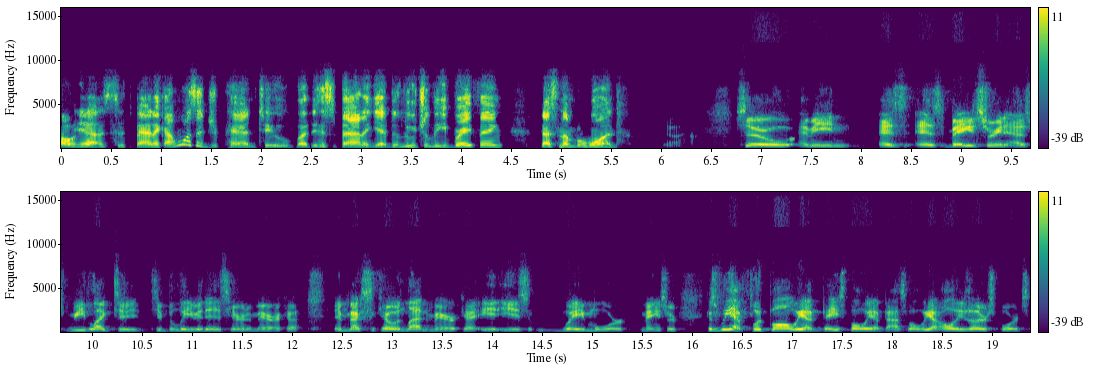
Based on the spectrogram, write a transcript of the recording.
Oh yeah, it's Hispanic. I to say Japan too, but Hispanic, yeah, the lucha libre thing, that's number one. Yeah. So, I mean, as as mainstream as we like to to believe it is here in America, in Mexico and Latin America, it is way more mainstream because we have football, we have baseball, we have basketball, we got all these other sports.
